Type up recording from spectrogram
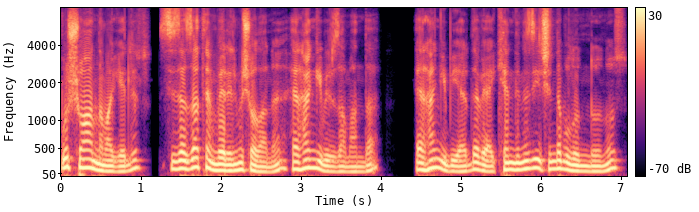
Bu şu anlama gelir. Size zaten verilmiş olanı herhangi bir zamanda, herhangi bir yerde veya kendinizi içinde bulunduğunuz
